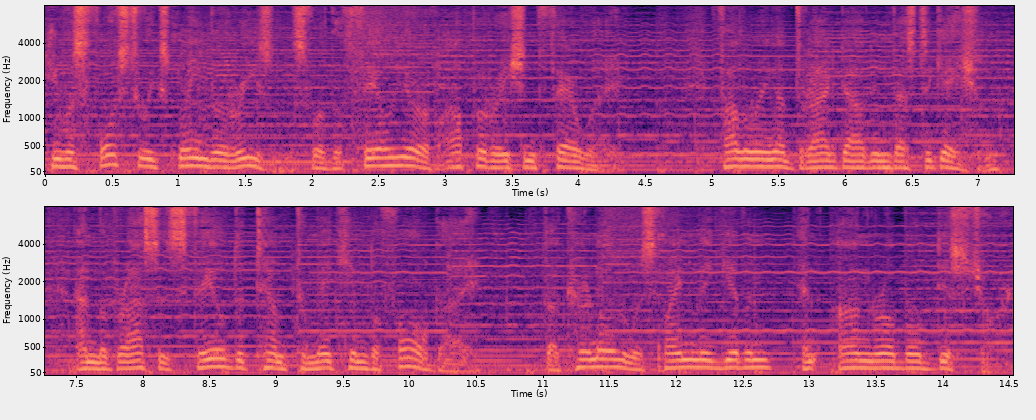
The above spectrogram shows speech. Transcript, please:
he was forced to explain the reasons for the failure of Operation Fairway. Following a dragged-out investigation and the brass's failed attempt to make him the fall guy, the colonel was finally given an honorable discharge.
